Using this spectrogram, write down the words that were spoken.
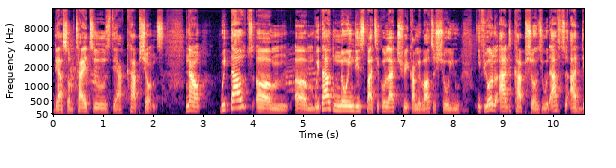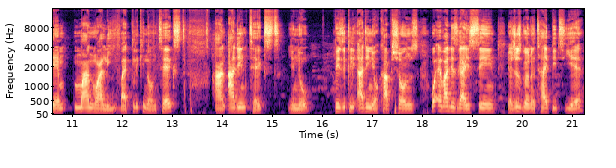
They are subtitles. They are captions. Now, without um um without knowing this particular trick i'm about to show you if you want to add captions you would have to add them manually by clicking on text and adding text you know basically adding your captions. Whatever this guy is saying you're just going to type it here.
